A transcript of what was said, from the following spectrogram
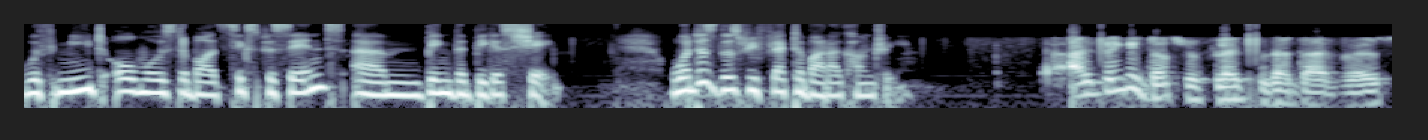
with meat almost about 6% um, being the biggest share. What does this reflect about our country? I think it just reflects the diverse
